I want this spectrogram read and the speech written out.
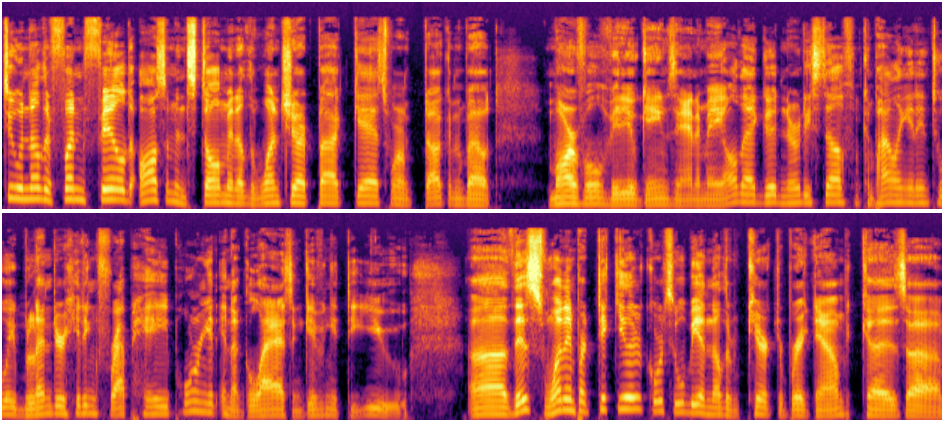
to another fun filled, awesome installment of the One Shot Podcast where I'm talking about Marvel, video games, anime, all that good nerdy stuff. I'm compiling it into a blender, hitting frappe, pouring it in a glass, and giving it to you. Uh, this one in particular, of course, it will be another character breakdown because uh,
